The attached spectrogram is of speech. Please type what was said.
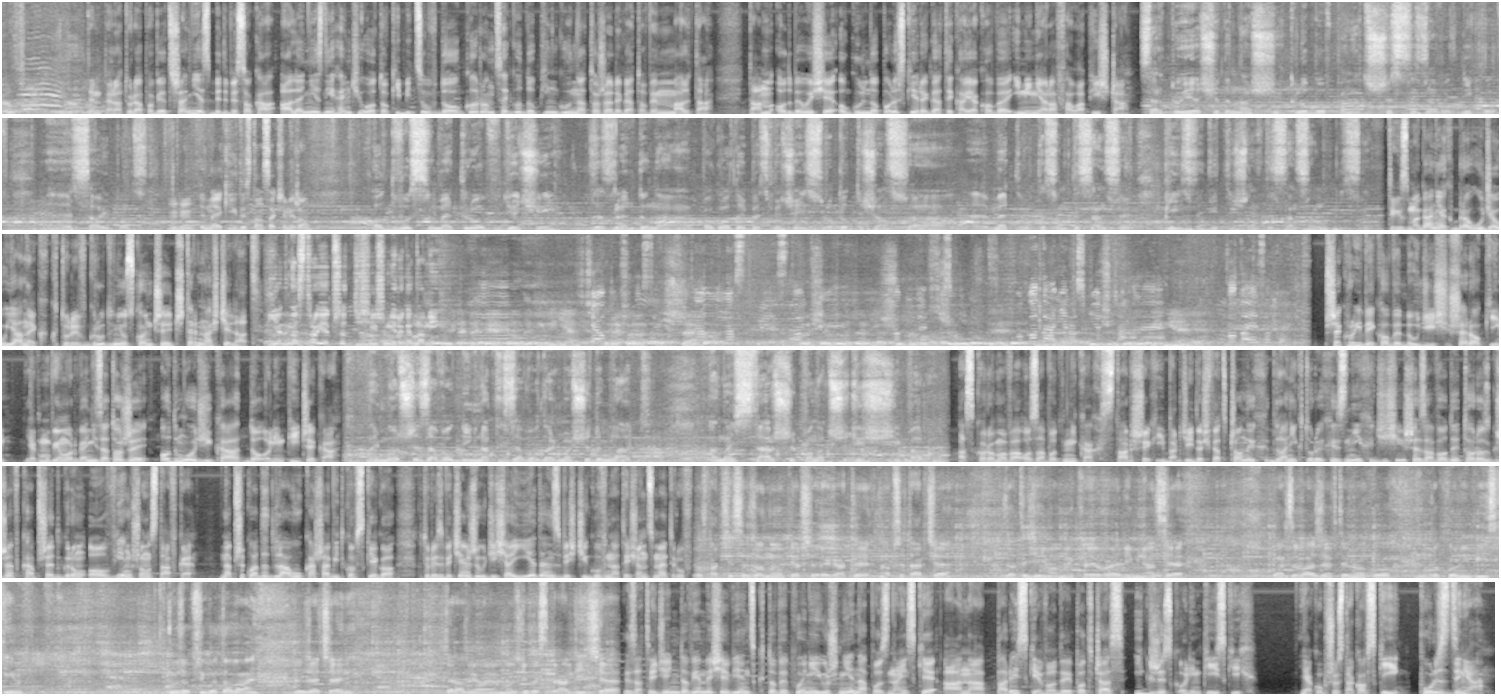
group. Temperatura powietrza niezbyt wysoka, ale nie zniechęciło to kibiców do gorącego dopingu na torze regatowym Malta. Tam odbyły się ogólnopolskie regaty kajakowe imienia Rafała Piszcza. Startuje 17 klubów, ponad 300 zawodników e, z całej Polski. Na jakich dystansach się mierzą? Od 200 metrów dzieci ze względu na pogodę i bezpieczeństwo do 1000 e, metrów to są dystanse 500 i 1000 dystanse olimpijskie. W tych zmaganiach brał udział Janek, który w grudniu skończy 14 lat. Jak nastroje przed dzisiejszymi regatami? Chciałbym się dostać do finału, wszystko. Pogoda nie rozpieszcza, ale woda jest okej. Przekrój wiekowy był dziś szeroki. Jak mówią organizatorzy, od młodzika do olimpijczyka. Najmłodszy zawodnik na tych zawodach ma 7 lat, a najstarszy ponad 30 parę. A skoro mowa o zawodnikach starszych i bardziej doświadczonych, dla niektórych z nich dzisiejsze zawody to rozgrzewka przed grą o większą stawkę. Na przykład dla Łukasza Witkowskiego, który zwyciężył dzisiaj jeden z wyścigów na 1000 metrów. Otwarcie sezonu, pierwsze regaty na przetarcie. Za tydzień mamy krajowe eliminacje. Bardzo ważne w tym roku, w roku olimpijskim. Dużo przygotowań, wyrzeczeń. Teraz miałem możliwość sprawdzić się. Za tydzień dowiemy się więc, kto wypłynie już nie na poznańskie, a na paryskie wody podczas Igrzysk Olimpijskich. Jakub Szustakowski, Puls Dnia.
